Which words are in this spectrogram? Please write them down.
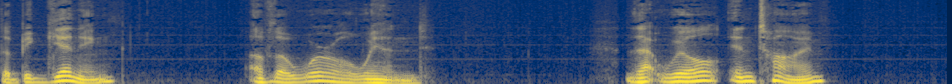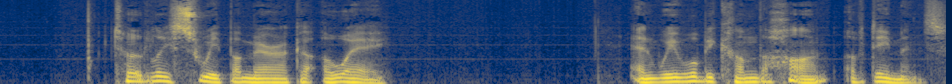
the beginning of the whirlwind that will, in time, totally sweep America away. And we will become the haunt of demons.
